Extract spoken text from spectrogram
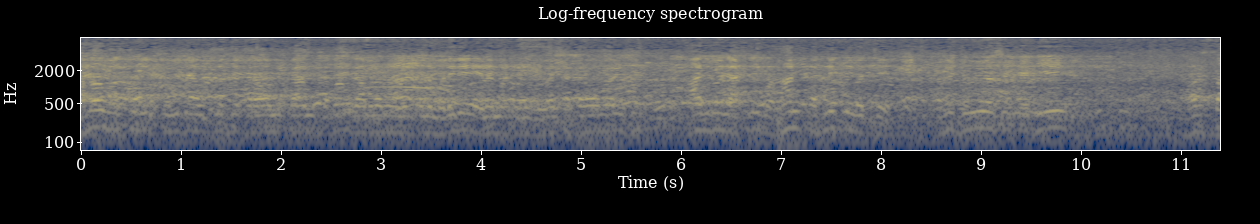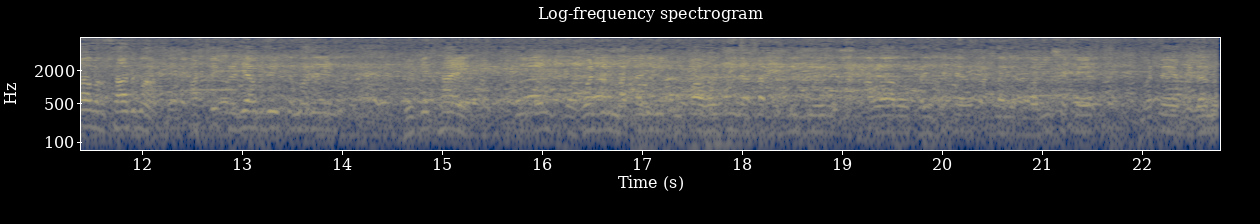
તમામ વસ્તુની સુવિધા ઉપલબ્ધ કરાવવાનું કામ તમામ ગામડાના લોકોને મળી રહે એના માટેની વ્યવસ્થા કરવામાં આવી છે. આજરોજ આટલી મહાન પબ્લિકની વચ્ચે તમે જોયું હશે કે જે વરસતા વરસાદમાં આટલી પ્રજા બધી તમારે ભેગી થાય એ ભગવાનની માતાજીની કૃપા હોય છે ને આટલા પબ્લિકનો આવવારો થઈ શકે આટલા લોકો આવી શકે. માટે બધાનો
